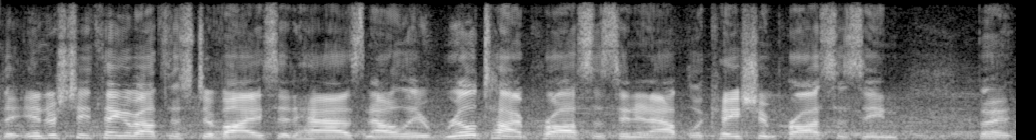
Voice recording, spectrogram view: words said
the interesting thing about this device, it has not only real-time processing and application processing, but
